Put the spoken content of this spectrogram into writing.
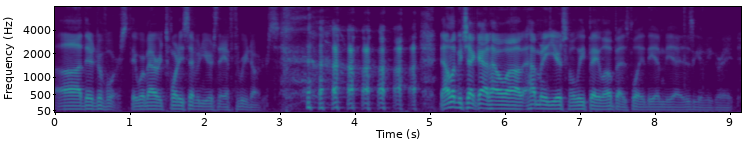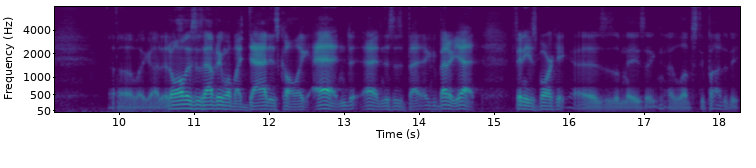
Uh, they're divorced. They were married 27 years. They have three daughters. now let me check out how uh, how many years Felipe Lopez played the NBA. This is gonna be great. Oh my god! And all this is happening while my dad is calling, and and this is be- better yet. Is barking. Uh, this is amazing. I love stupodity.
